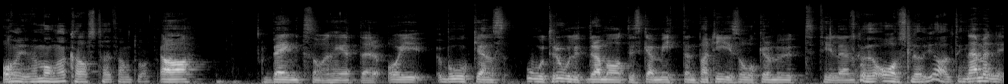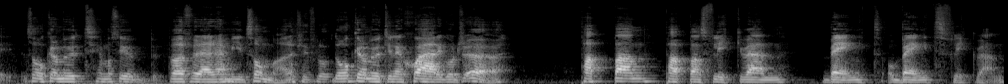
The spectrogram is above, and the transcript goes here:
Och- Oj, det många kast här fram och tillbaka. Ja, Bengt som han heter. Och i bokens otroligt dramatiska mittenparti så åker de ut till en... Ska vi avslöja allting? Nej men så åker de ut, jag måste ju, varför är det här midsommar? Okej, förlåt. Då åker de ut till en skärgårdsö. Pappan, pappans flickvän, Bengt och Bengts flickvän.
